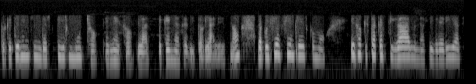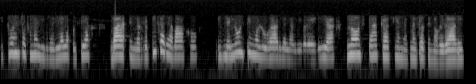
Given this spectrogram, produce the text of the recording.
porque tienen que invertir mucho en eso las pequeñas editoriales, ¿no? La poesía siempre es como eso que está castigado en las librerías. Si tú entras a una librería, la poesía va en la repisa de abajo, en el último lugar de la librería, no está casi en las mesas de novedades,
